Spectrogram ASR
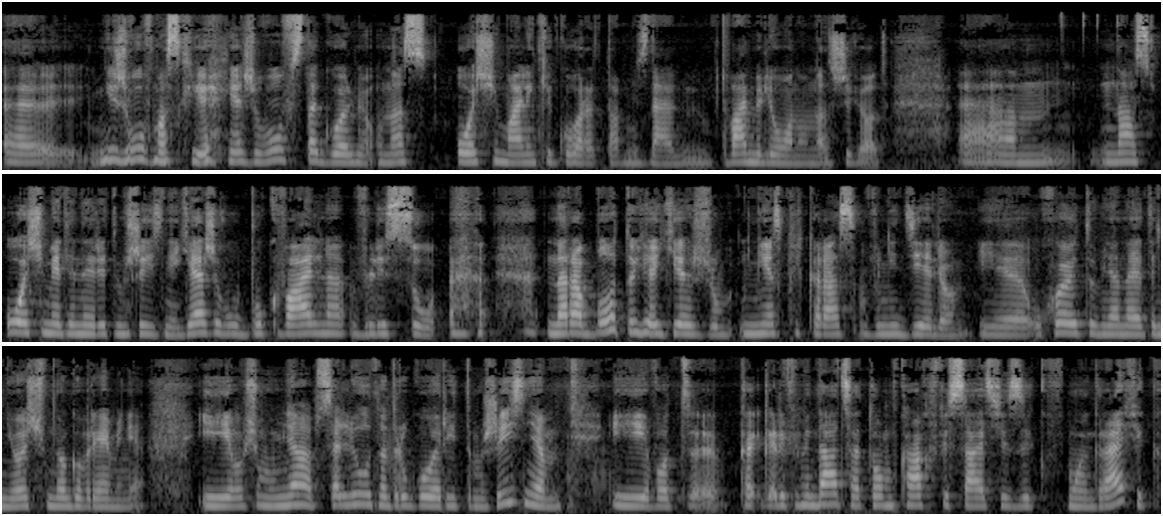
э, не живу в Москве, я живу в Стокгольме. У нас очень маленький город, там, не знаю, 2 миллиона у нас живет. Эм, у нас очень медленный ритм жизни. Я живу буквально в лесу. на работу я езжу несколько раз в неделю, и уходит у меня на это не очень много времени. И, в общем, у меня абсолютно другой ритм жизни. И вот э, рекомендация о том, как вписать язык в мой график,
